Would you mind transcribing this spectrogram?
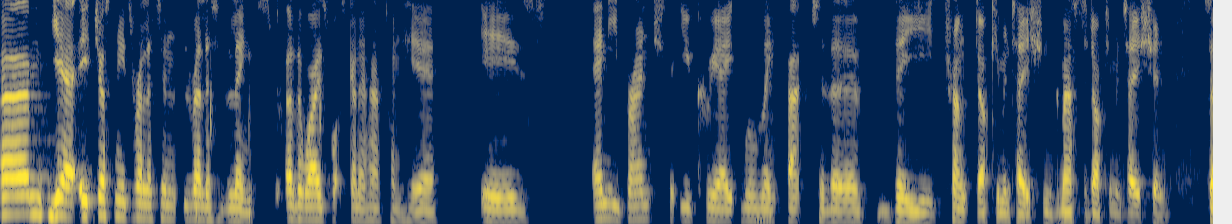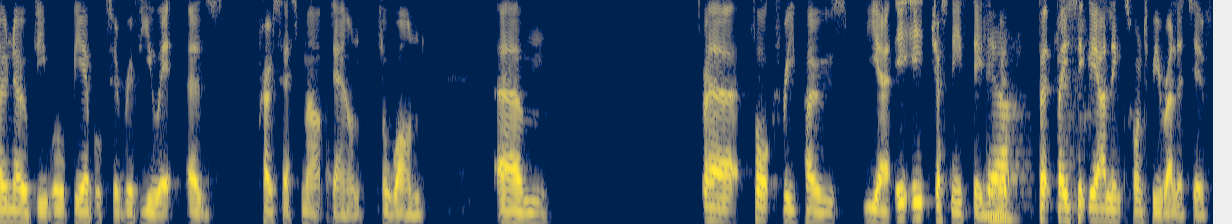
Um, yeah, it just needs relative relative links. Otherwise, what's going to happen here is any branch that you create will link back to the the trunk documentation, the master documentation, so nobody will be able to review it as process markdown for one. Um, uh, forked repos, yeah, it, it just needs dealing yeah. with. But basically, our links want to be relative,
